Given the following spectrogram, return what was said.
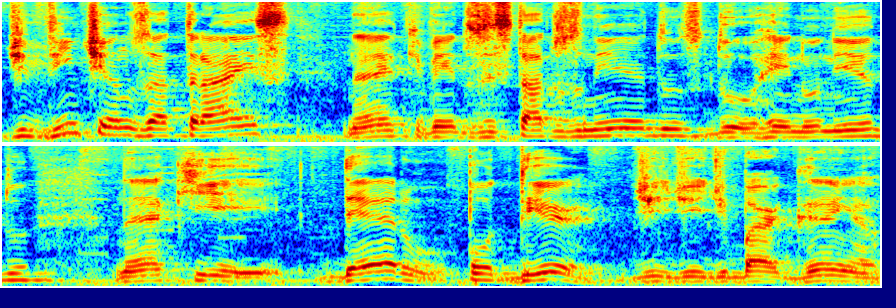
de 20 anos atrás, né, que vem dos Estados Unidos, do Reino Unido, né, que deram poder de, de, de barganha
